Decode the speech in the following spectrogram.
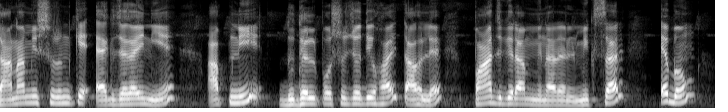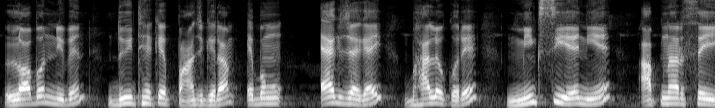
দানা মিশ্রণকে এক জায়গায় নিয়ে আপনি দুধেল পশু যদি হয় তাহলে পাঁচ গ্রাম মিনারেল মিক্সার এবং লবণ নেবেন দুই থেকে পাঁচ গ্রাম এবং এক জায়গায় ভালো করে মিক্সিয়ে নিয়ে আপনার সেই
